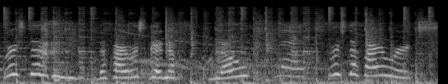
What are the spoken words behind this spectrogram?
Where's the the fireworks gonna blow? Where's the fireworks?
